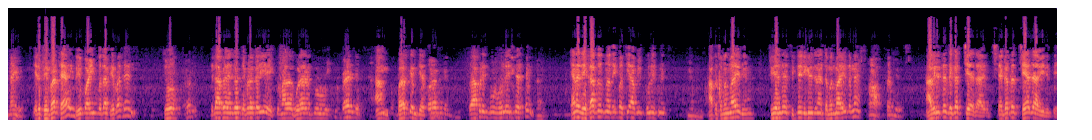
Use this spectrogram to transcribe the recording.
નહીં. એટલે ફેરફાર થયા વ્યૂ પોઈન્ટ બધા ફેરફાર થયા ને? જો એટલે આપણે એનો ઝઘડો કરીએ કે મારા ઘોડા તું આમ બળદ કેમ કે? તો આપણી ભૂલ છે એને દેખાતું જ નથી પછી આપણી પોલીસ ને? આપડે આપણે સમજમાં આવ્યું ને? થ્રી હંડ્રેડ સિક્સટી ડિગ્રી સમજમાં આવ્યું તમને? હા સમજ્યો. આવી રીતે જગત છે જ જગત જ છે જ આવી રીતે.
